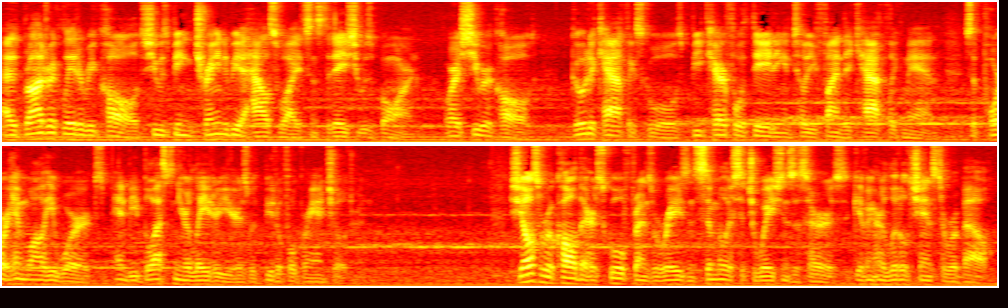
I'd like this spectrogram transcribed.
As Broderick later recalled, she was being trained to be a housewife since the day she was born, or as she recalled, go to Catholic schools, be careful with dating until you find a Catholic man, support him while he works, and be blessed in your later years with beautiful grandchildren. She also recalled that her school friends were raised in similar situations as hers, giving her little chance to rebel.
